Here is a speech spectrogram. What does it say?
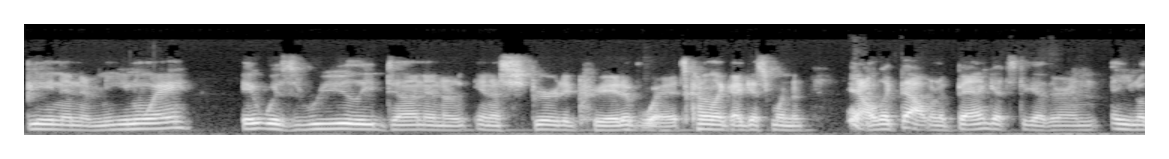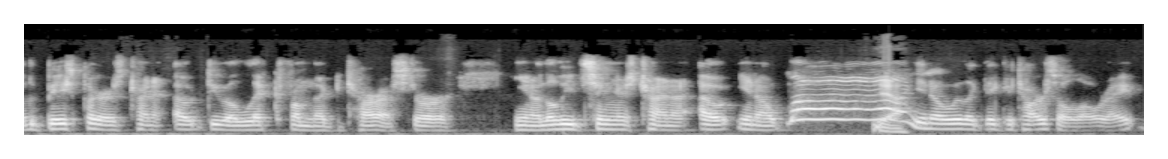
being in a mean way. It was really done in a in a spirited, creative way. It's kind of like I guess when you know, like that when a band gets together and, and you know the bass player is trying to outdo a lick from the guitarist, or you know the lead singer is trying to out, you know, "Wah!" Yeah. you know, like the guitar solo, right?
